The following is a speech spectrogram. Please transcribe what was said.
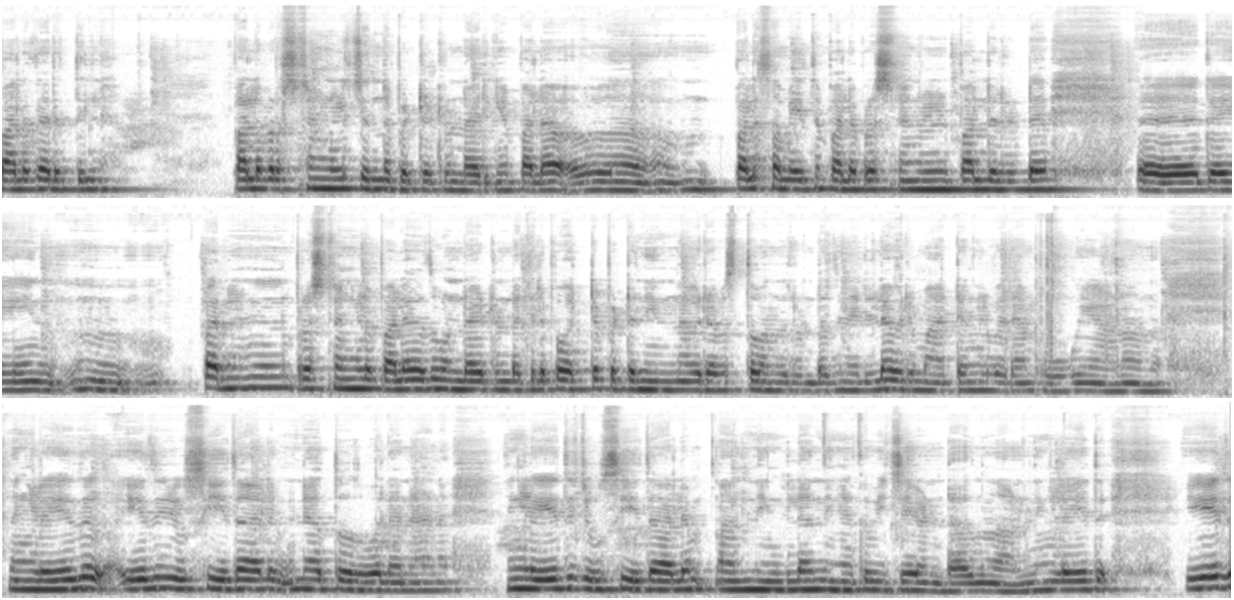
പലതരത്തിൽ പല പ്രശ്നങ്ങളിൽ ചെന്നപ്പെട്ടിട്ടുണ്ടായിരിക്കും. പല പല സമയത്തും പല പ്രശ്നങ്ങളിൽ പലരുടെ ഉം, പല പ്രശ്നങ്ങൾ പലതും ഉണ്ടായിട്ടുണ്ട്. ചിലപ്പോൾ ഒറ്റപ്പെട്ട് നിന്ന ഒരവസ്ഥ വന്നിട്ടുണ്ട്. അതിനെല്ലാം ഒരു മാറ്റങ്ങൾ വരാൻ പോവുകയാണ് എന്ന് നിങ്ങൾ ഏത് ഏത് ചൂസ് ചെയ്താലും ഇതിനകത്തും അതുപോലെ തന്നെയാണ്. നിങ്ങൾ ഏത് ചൂസ് ചെയ്താലും അത് നിങ്ങളെ നിങ്ങൾക്ക് വിജയം ഉണ്ടാകുന്നതാണ്. നിങ്ങൾ ഏത് ഏത്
